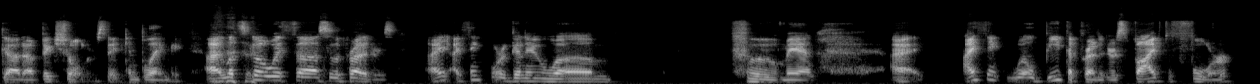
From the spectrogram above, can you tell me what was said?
got uh, big shoulders. They can blame me. Uh, let's go with uh, so the Predators. I I think we're gonna. Um, oh man, I I think we'll beat the Predators five to four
